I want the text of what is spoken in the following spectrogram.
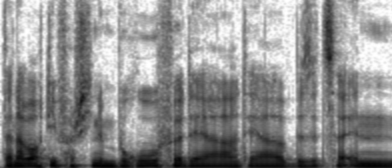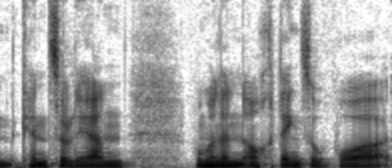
dann aber auch die verschiedenen Berufe der, der BesitzerInnen kennenzulernen, wo man dann auch denkt, so, boah,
